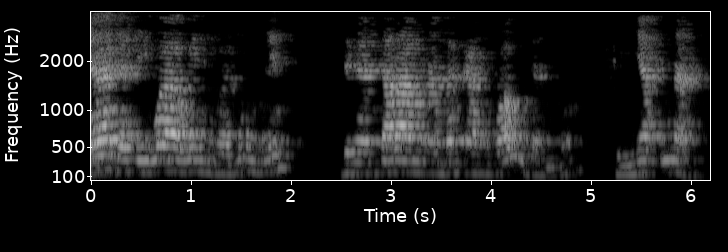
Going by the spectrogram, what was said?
dari wawin wa dengan cara menambahkan waw dan nun punya una.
